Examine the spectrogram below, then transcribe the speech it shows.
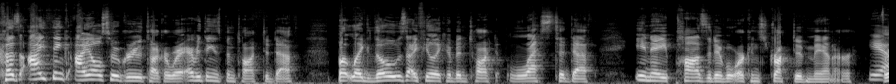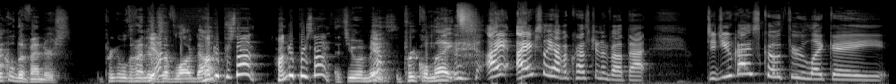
Because I think I also agree with Tucker where everything has been talked to death, but like those I feel like have been talked less to death in a positive or constructive manner. Yeah. Prequel defenders. Prequel defenders have logged on. Hundred percent, hundred percent. It's you and me. Yes. The prequel knights. I, I actually have a question about that. Did you guys go through like a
